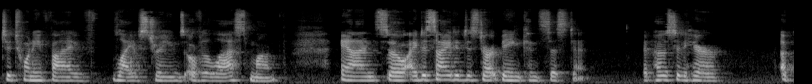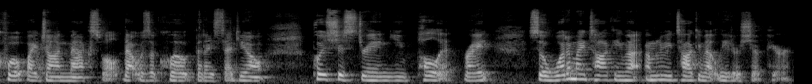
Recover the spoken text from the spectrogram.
to 25 live streams over the last month. And so I decided to start being consistent. I posted here a quote by John Maxwell. That was a quote that I said, you don't push a string, you pull it, right? So what am I talking about? I'm going to be talking about leadership here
